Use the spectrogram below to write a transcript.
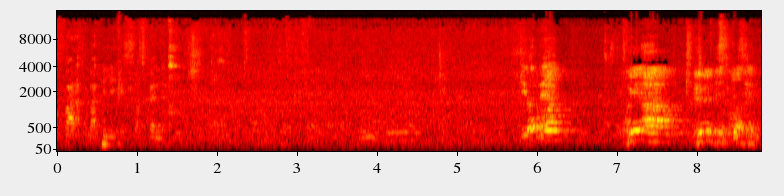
as far as Batili is suspended? Is That there? we are, we will discuss it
